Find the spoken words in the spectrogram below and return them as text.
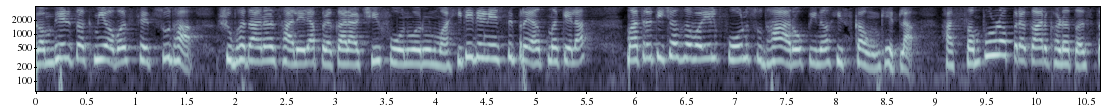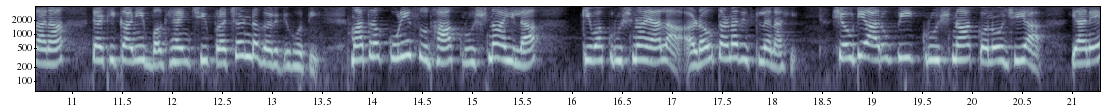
गंभीर जखमी अवस्थेत सुद्धा शुभदानं झालेल्या प्रकाराची फोनवरून माहिती देण्याचा प्रयत्न केला. मात्र तिच्याजवळील फोन सुद्धा आरोपीनं हिसकावून घेतला. हा संपूर्ण प्रकार घडत असताना त्या ठिकाणी बघ्यांची प्रचंड गर्दी होती. मात्र कुणी सुद्धा कृष्णाईला किंवा कृष्णा याला अडवताना दिसलं नाही. शेवटी आरोपी कृष्णा कनोजिया याने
